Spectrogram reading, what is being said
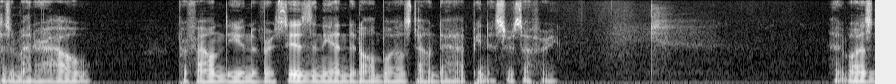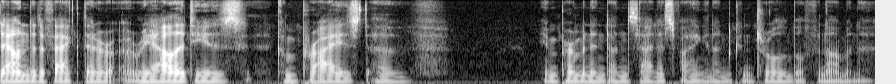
Doesn't matter how profound the universe is, in the end it all boils down to happiness or suffering. It boils down to the fact that a, reality is comprised of impermanent, unsatisfying, and uncontrollable phenomena.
